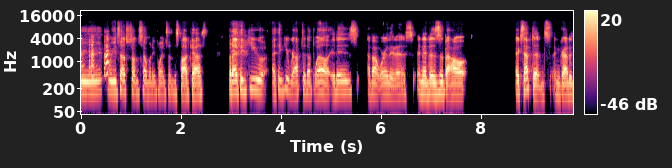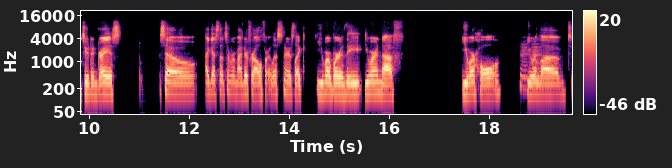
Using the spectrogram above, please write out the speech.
we we touched on so many points in this podcast but i think you i think you wrapped it up well. It is about worthiness and it is about acceptance and gratitude and grace. So i guess that's a reminder for all of our listeners like you are worthy you are enough you are whole Mm-hmm. You are mm-hmm. loved.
